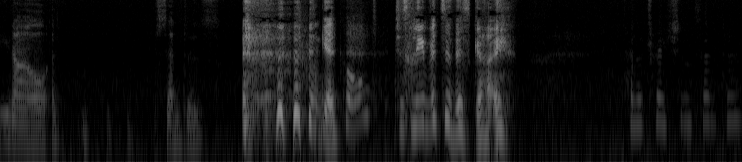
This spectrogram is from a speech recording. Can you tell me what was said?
penile uh, are yeah, called? just leave it to this guy. Penetration centres.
